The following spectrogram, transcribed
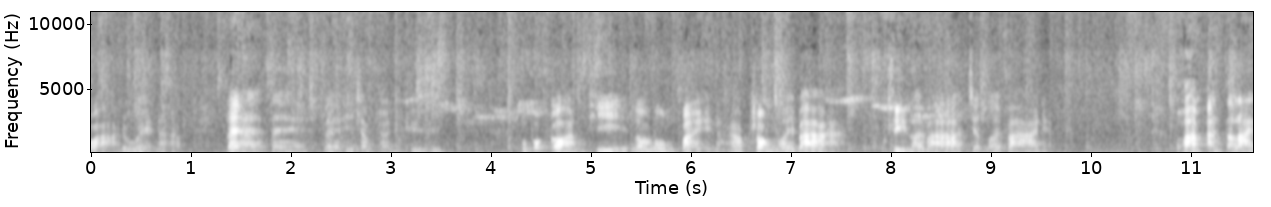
กว่าด้วยนะครับ แต่แต่แต่ที่สำคัญคือ อุปกรณ์ที่เราลงไปนะครับ 200 บาร์400 บาร์700 บาร์เนี่ย ความอันตราย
